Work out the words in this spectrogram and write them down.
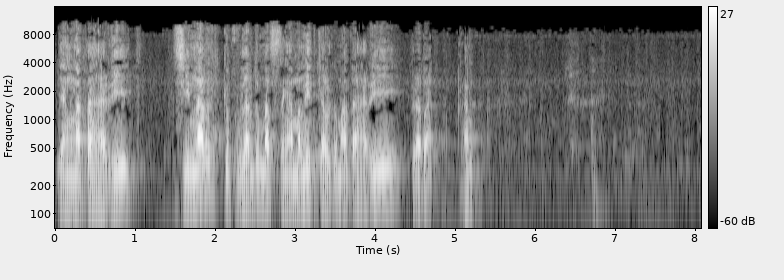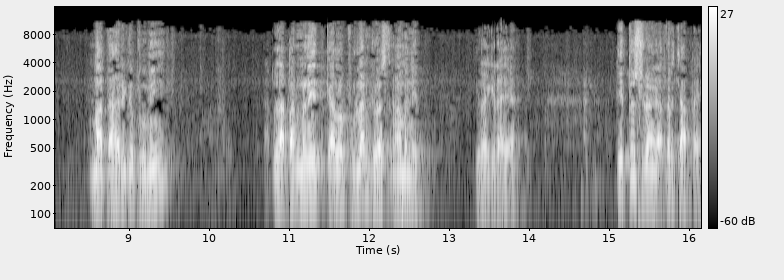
Yang matahari sinar ke bulan itu empat setengah menit. Kalau ke matahari berapa? Bang? matahari ke bumi 8 menit. Kalau bulan dua setengah menit. Kira-kira ya. Itu sudah nggak tercapai.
